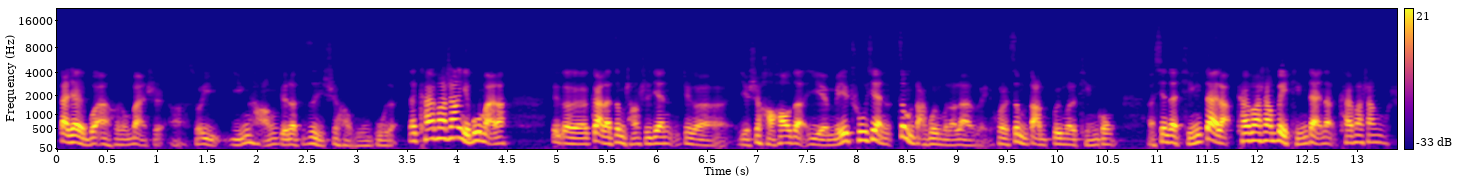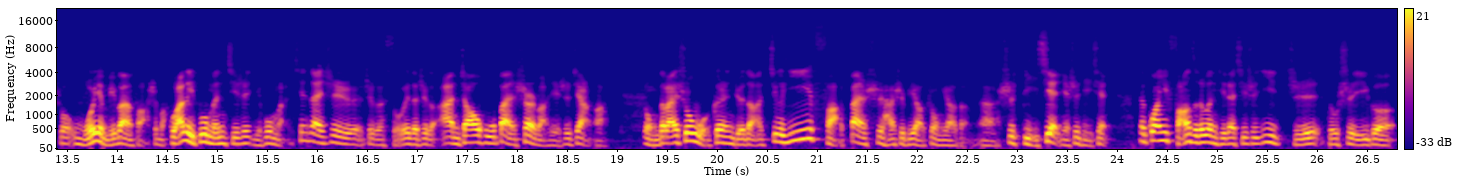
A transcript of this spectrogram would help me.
大家也不按合同办事啊，所以银行觉得自己是很无辜的。那开发商也不买了，这个干了这么长时间，这个也是好好的，也没出现这么大规模的烂尾或者这么大规模的停工啊。现在停贷了，开发商被停贷，那开发商说我也没办法是吧？管理部门其实也不满，现在是这个所谓的这个按招呼办事儿吧，也是这样啊。总的来说，我个人觉得啊，这个依法办事还是比较重要的啊，是底线也是底线。那关于房子的问题呢，其实一直都是一个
